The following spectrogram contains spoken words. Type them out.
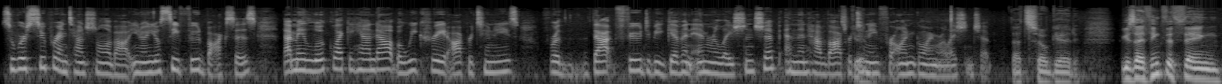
So we're super intentional about, you know, you'll see food boxes that may look like a handout, but we create opportunities for that food to be given in relationship and then have the opportunity for ongoing relationship. That's so good. Because I think the thing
